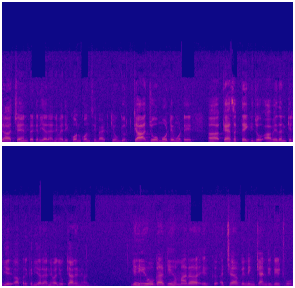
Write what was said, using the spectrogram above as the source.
चयन प्रक्रिया रहने वाली कौन कौन सी बैठकें होंगी और क्या जो मोटे मोटे कह सकते हैं कि जो आवेदन के लिए प्रक्रिया रहने वाली वो क्या रहने वाली है? यही होगा कि हमारा एक अच्छा विनिंग कैंडिडेट हो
